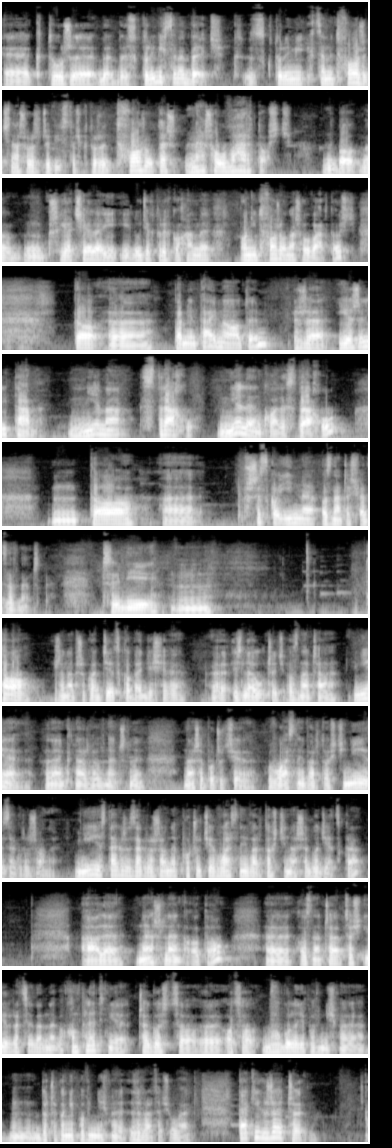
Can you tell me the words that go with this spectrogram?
e, którzy, z którymi chcemy być, z którymi chcemy tworzyć naszą rzeczywistość, którzy tworzą też naszą wartość, bo przyjaciele i, i ludzie, których kochamy, oni tworzą naszą wartość, to e, pamiętajmy o tym, że jeżeli tam nie ma strachu, nie lęku, ale strachu, mm, to e, wszystko inne oznacza świat zewnętrzny. Czyli mm, to, że na przykład dziecko będzie się e, źle uczyć, oznacza nie lęk nasz wewnętrzny, nasze poczucie własnej wartości nie jest zagrożone. Nie jest także zagrożone poczucie własnej wartości naszego dziecka, ale nasz lęk o to e, oznacza coś irracjonalnego, kompletnie czegoś, co, e, o co w ogóle nie powinniśmy, mm, do czego nie powinniśmy zwracać uwagi. Takich rzeczy,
